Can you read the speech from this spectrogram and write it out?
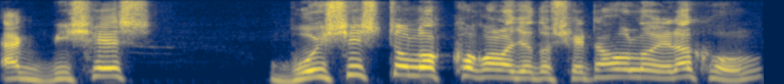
এক বিশেষ বৈশিষ্ট্য লক্ষ্য করা যেত, সেটা হলো এরকম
